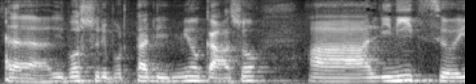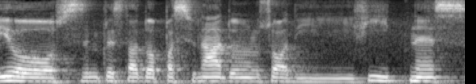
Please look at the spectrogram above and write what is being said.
eh, vi posso riportare il mio caso, all'inizio io sono sempre stato appassionato, non lo so, di fitness,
